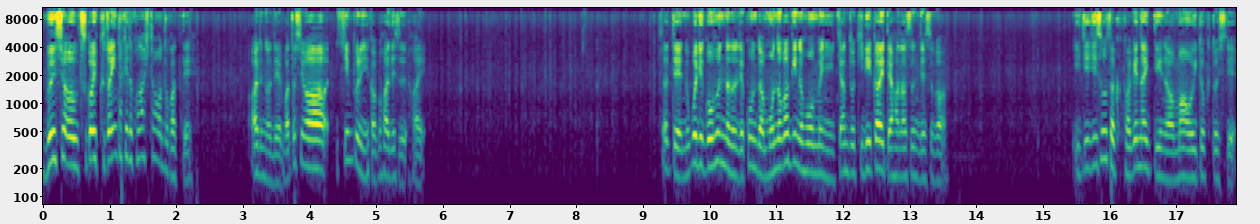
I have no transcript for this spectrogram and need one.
文章すごいくどいんだけど、この人とかってあるので、私はシンプルに書く派です。はい。さて、残り5分なので、今度は物書きの方面にちゃんと切り替えて話すんですが、一時創作書けないっていうのはまあ置いとくとして、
